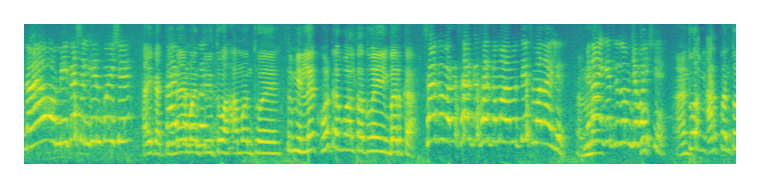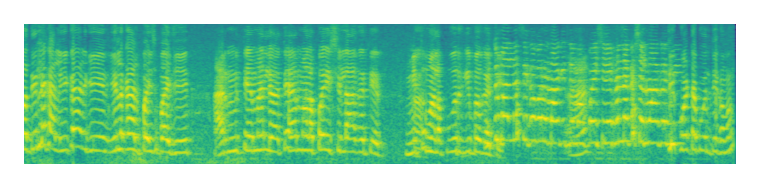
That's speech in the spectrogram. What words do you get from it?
नाही हो मी कशाला घेईन पैसे? हाय का ती काय नाही करू म्हणती तू हा म्हणतोय. तुम्ही लय खोटं बोलतात वहिनी बरं का? सांगा बरं सारखं सारखं मला तेच म्हणायले मी? नाही घेतले तुमचे पैसे. आणि तू अरे पण तो दिले काय काय घेईन हिला काय पैसे पाहिजेत? अरे मी ते म्हणले होते मला पैसे लागत आहेत. मी तुम्हाला पोरगी बघते तुम्हाला मागितले मग पैसे ह्यांना कशाला ती खोटं बोलते का मग?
